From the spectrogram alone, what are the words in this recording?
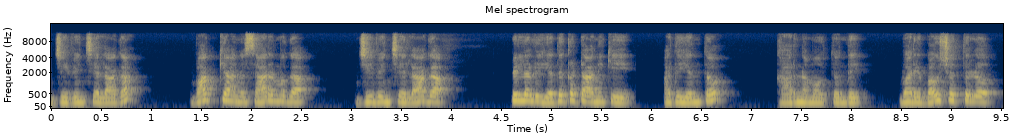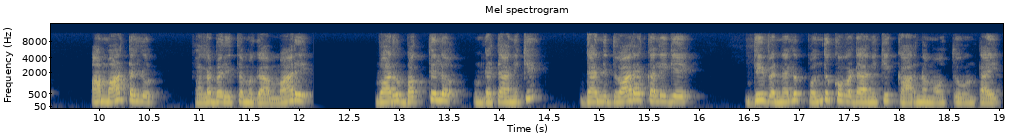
జీవించేలాగా వాక్యానుసారముగా జీవించేలాగా పిల్లలు ఎదగటానికి అది ఎంతో కారణమవుతుంది. వారి భవిష్యత్తులో ఆ మాటలు ఫలభరితముగా మారి వారు భక్తిలో ఉండటానికి దాని ద్వారా కలిగే దీవెనలు పొందుకోవడానికి కారణమవుతూ ఉంటాయి.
